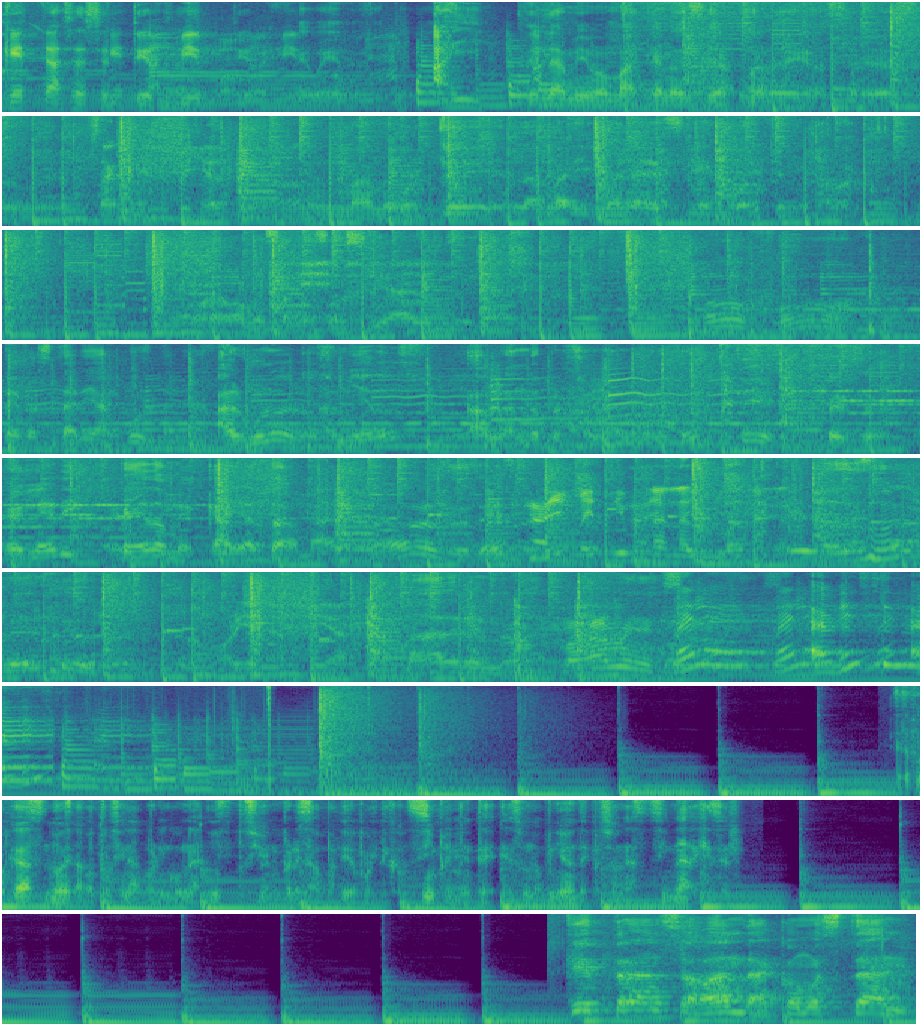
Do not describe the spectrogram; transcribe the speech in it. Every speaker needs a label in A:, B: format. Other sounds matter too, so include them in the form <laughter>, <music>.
A: ¿Qué te hace sentir vivo?
B: Ay, dile a mi mamá que no es cierto de hacer eso, güey. No mames, ¿por qué la marihuana es mejor que el tabaco? Ahora vamos a lo social, güey. Ojo, pero estaría cool. ¿Alguno de los miedos, hablando personalmente? Sí, pues el Eric pedo me cae a toda madre, ¿no? Es, es,
C: Ahí me tiemblan las pláticas.
B: exactamente, güey.
A: Amor y energía.
B: La madre, no mames.
D: Huele, huele, avíseme.
B: Este podcast no está patrocinado por ninguna institución, empresa o partido político. Simplemente es una opinión de personas sin nada que hacer. ¿Qué tranza banda? ¿Cómo están?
